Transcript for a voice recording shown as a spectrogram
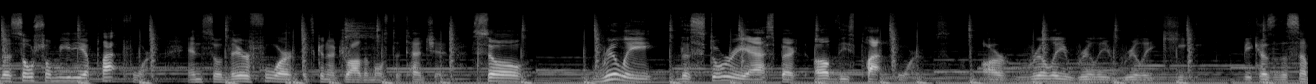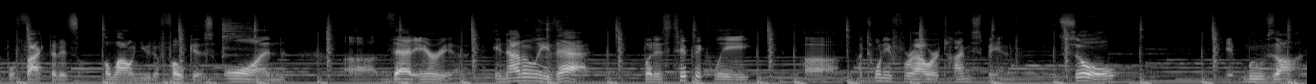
the social media platform. And so therefore, it's gonna draw the most attention. So really, the story aspect of these platforms are really, really, really key because of the simple fact that it's allowing you to focus on uh, that area. And not only that, but it's typically uh, a 24 hour time span. So it moves on.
